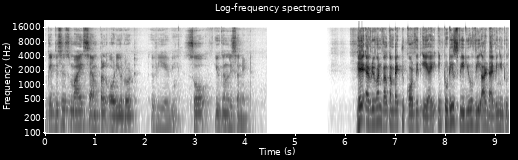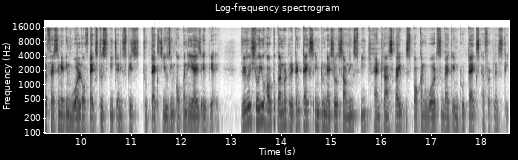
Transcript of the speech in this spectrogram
okay this is my sample audio.wav so you can listen it Hey everyone, welcome back to Code with AI. In today's video, we are diving into the fascinating world of text to speech and speech to text using OpenAI's API. We will show you how to convert written text into natural sounding speech and transcribe spoken words back into text effortlessly.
